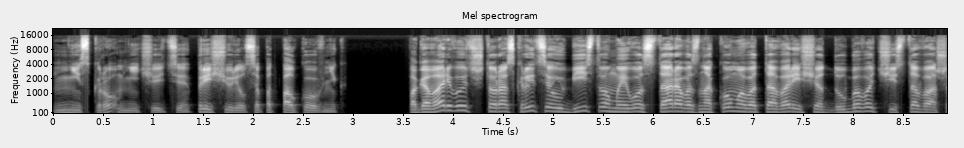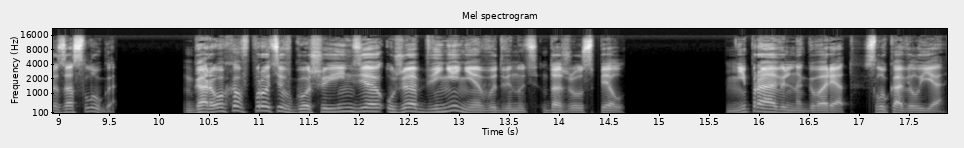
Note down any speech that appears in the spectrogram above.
не скромничайте», — прищурился подполковник. «Поговаривают, что раскрытие убийства моего старого знакомого товарища Дубова чисто ваша заслуга. Горохов против Гоши Индия уже обвинение выдвинуть даже успел». «Неправильно говорят», — слукавил я.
